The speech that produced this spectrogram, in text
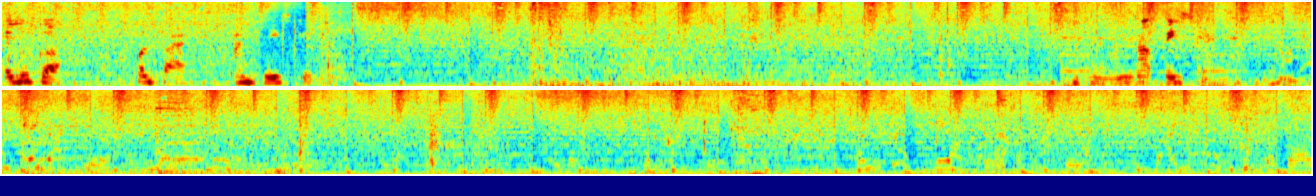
Hey, Luca. Fun fact. I'm. Okay, I'm not no. I'm just gonna stay on the other side. So, I just wanna keep the ball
